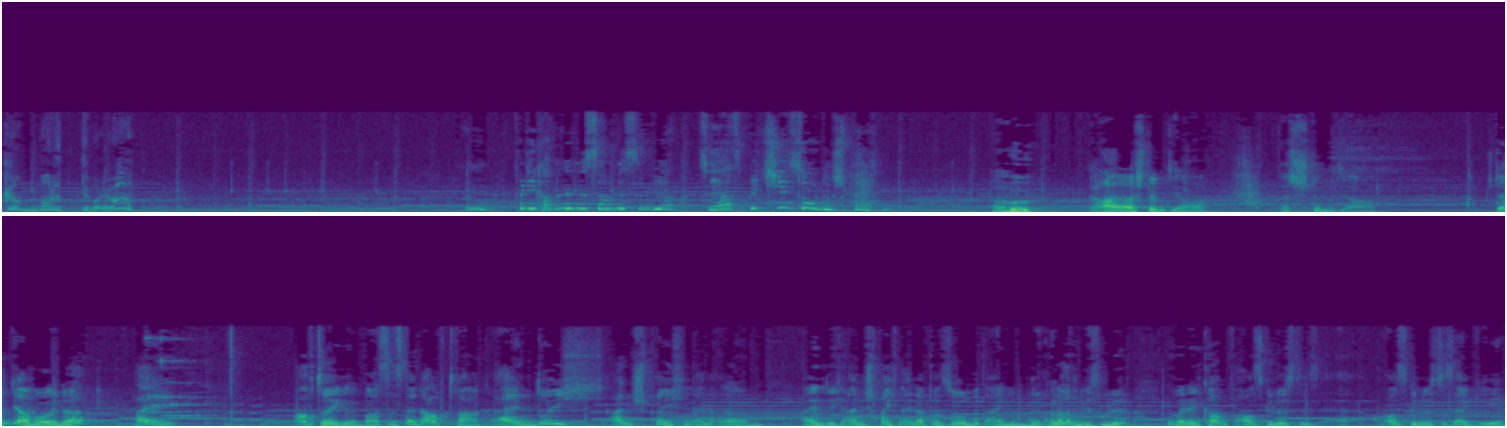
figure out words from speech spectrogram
頑張るってばよ Für die kommende Mission müssen wir zuerst mit Shizune sprechen. Ahu. Ja, das stimmt ja. Das stimmt ja. Stimmt ja wohl, ne? Hi. Aufträge. Was ist ein Auftrag? Ein durch Ansprechen einer, ähm, ein durch Ansprechen einer Person mit einem über den Kopf ausgelöstes, äh, ausgelöstes Erge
